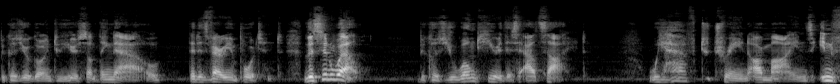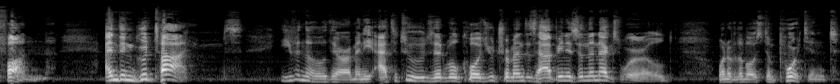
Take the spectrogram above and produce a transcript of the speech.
because you're going to hear something now that is very important. Listen well, because you won't hear this outside. We have to train our minds in fun and in good times. Even though there are many attitudes that will cause you tremendous happiness in the next world, one of the most important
